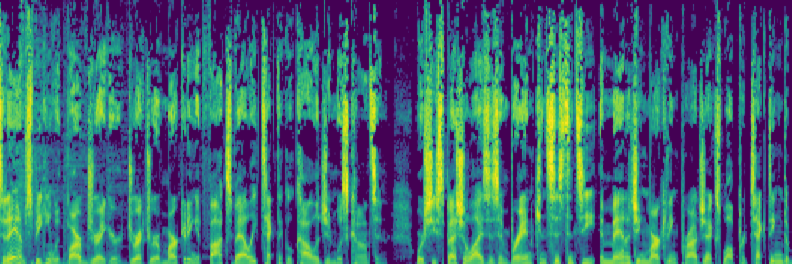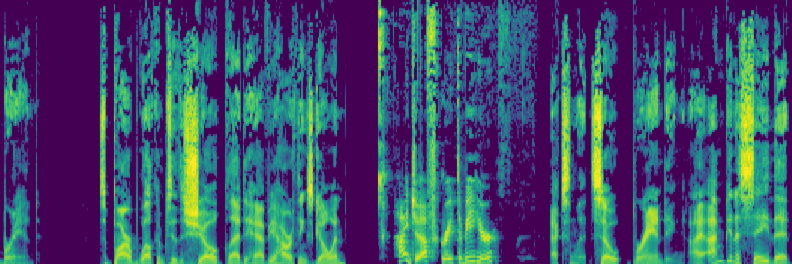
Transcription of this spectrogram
Today I'm speaking with Barb Drager, Director of Marketing at Fox Valley Technical College in Wisconsin, where she specializes in brand consistency and managing marketing projects while protecting the brand. So, Barb, welcome to the show. Glad to have you. How are things going? Hi, Jeff. Great to be here. Excellent. So, branding. I, I'm going to say that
